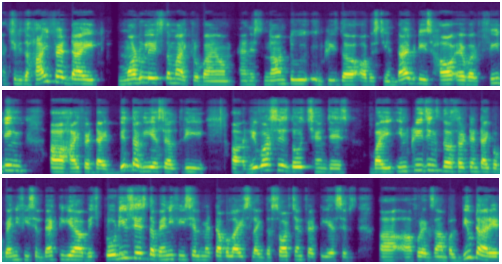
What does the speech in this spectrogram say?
actually the high fat diet modulates the microbiome and it's known to increase the obesity and diabetes. However, feeding a high fat diet with the VSL3 uh, reverses those changes by increasing the certain type of beneficial bacteria which produces the beneficial metabolites like the short chain fatty acids, uh, uh, for example, butyrate,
